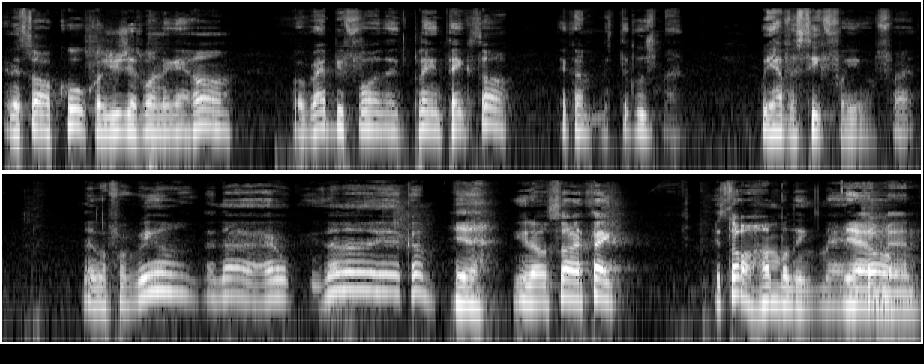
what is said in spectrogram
and it's all cool because you just want to get home. But right before the plane takes off, they come, Mr. Guzman, we have a seat for you up front. And I go, for real? No, I don't. No, no, yeah, come. Yeah. You know, so I think it's all humbling, man. Yeah, it's all, man.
